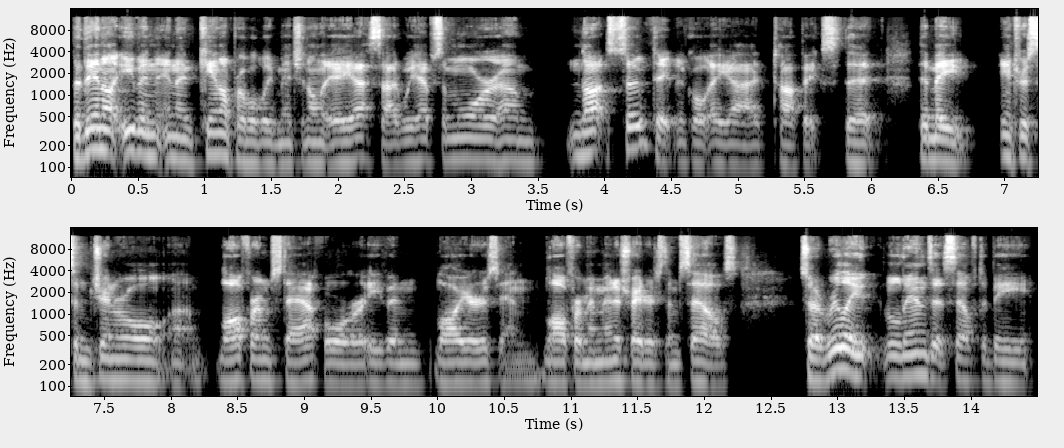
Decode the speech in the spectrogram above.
but then uh, even, and Ken will probably mention on the AI side, we have some more um, not so technical AI topics that that may interest some general um, law firm staff or even lawyers and law firm administrators themselves. So it really lends itself to be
